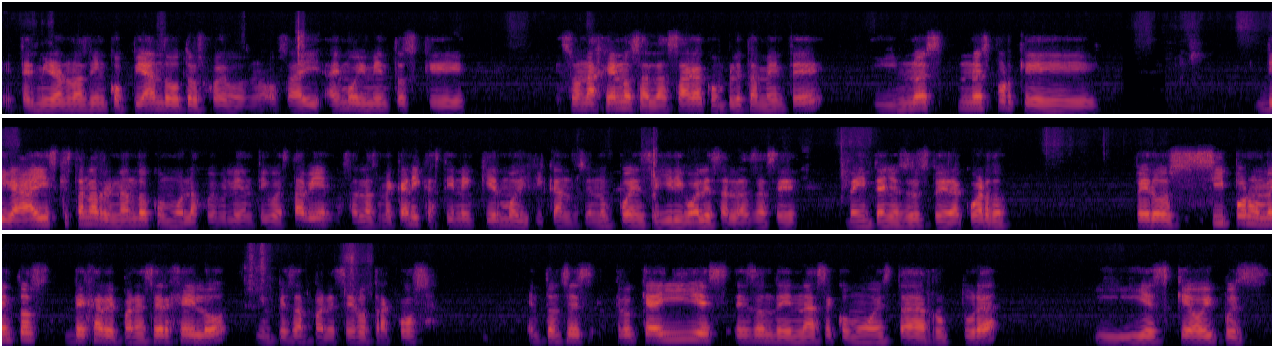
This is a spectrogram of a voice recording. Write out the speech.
eh, terminaron más bien copiando otros juegos, ¿no? O sea, hay, hay movimientos que son ajenos a la saga completamente y no es, no es porque diga, ay, es que están arruinando como la jugabilidad antigua. Está bien, o sea, las mecánicas tienen que ir modificándose, no pueden seguir iguales a las de hace 20 años, eso estoy de acuerdo. Pero sí por momentos deja de parecer Halo y empieza a parecer otra cosa. Entonces, creo que ahí es, es donde nace como esta ruptura y, es que hoy pues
